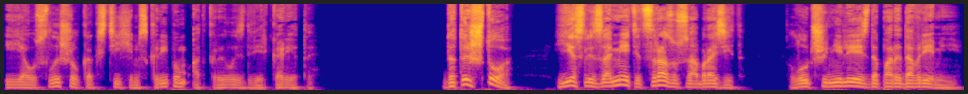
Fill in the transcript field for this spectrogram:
и я услышал, как с тихим скрипом открылась дверь кареты. «Да ты что? Если заметит, сразу сообразит. Лучше не лезь до поры до времени».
